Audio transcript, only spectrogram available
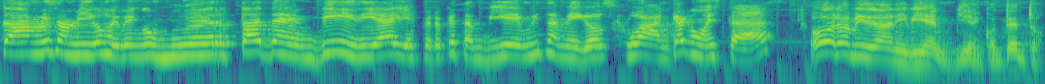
están mis amigos? Hoy vengo muerta de envidia y espero que también mis amigos. Juanca, ¿cómo estás? Hola, mi Dani, bien, bien, contento.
